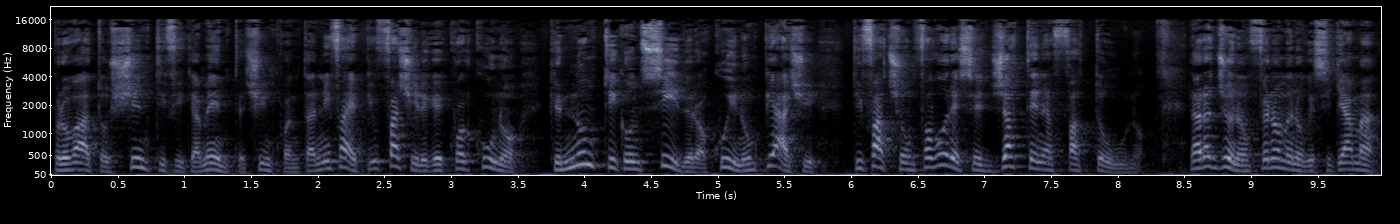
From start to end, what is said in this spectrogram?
provato scientificamente 50 anni fa, è più facile che qualcuno che non ti considero, a cui non piaci, ti faccia un favore se già te ne ha fatto uno. La ragione è un fenomeno che si chiama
